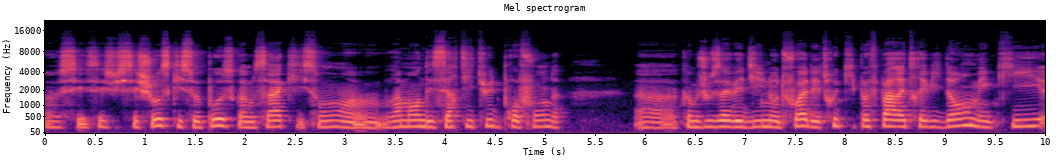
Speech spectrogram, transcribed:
euh ces choses qui se posent comme ça, qui sont euh, vraiment des certitudes profondes. Euh, comme je vous avais dit une autre fois, des trucs qui peuvent paraître évidents, mais qui,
